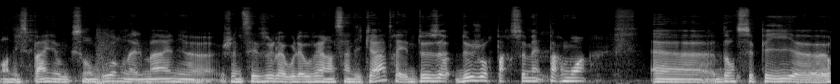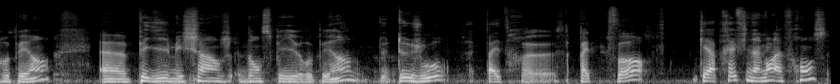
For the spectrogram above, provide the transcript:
en Espagne, au Luxembourg, en Allemagne, euh, je ne sais où, là où il a ouvert un syndicat, travailler deux, deux jours par semaine, par mois euh, dans ce pays euh, européen, euh, payer mes charges dans ce pays européen de deux jours, ça va pas être, ça pas être fort. Qu'après finalement la France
